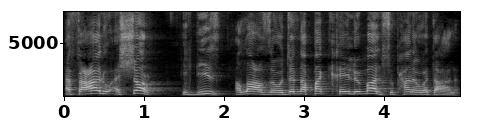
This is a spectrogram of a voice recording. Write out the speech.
Af'alu ash-shar, ils disent, Allah Azza wa n'a pas créé le mal, subhanahu wa ta'ala.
